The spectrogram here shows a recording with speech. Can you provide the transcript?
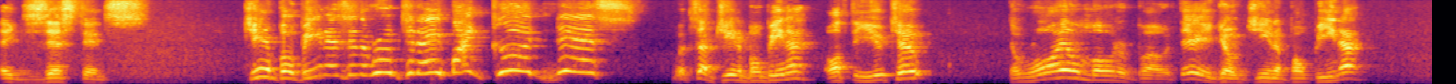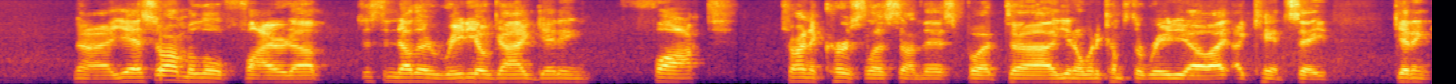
existence. Gina Bobina is in the room today. My goodness. What's up, Gina Bobina? Off the YouTube? The Royal Motorboat. There you go, Gina Bobina. Uh, yeah, so I'm a little fired up. Just another radio guy getting fucked. Trying to curse less on this, but uh, you know, when it comes to radio, I, I can't say getting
